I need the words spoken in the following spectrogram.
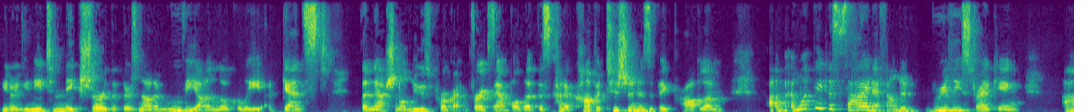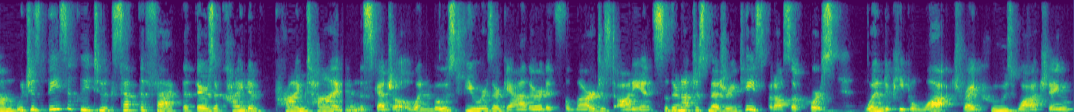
you know, you need to make sure that there's not a movie on locally against the national news program, for example, that this kind of competition is a big problem. Um, and what they decide, I found it really striking, um, which is basically to accept the fact that there's a kind of prime time in the schedule when most viewers are gathered. It's the largest audience. So they're not just measuring taste, but also, of course, when do people watch, right? Who's watching?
